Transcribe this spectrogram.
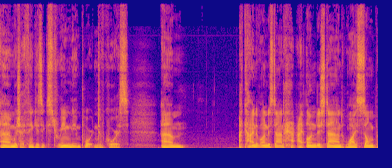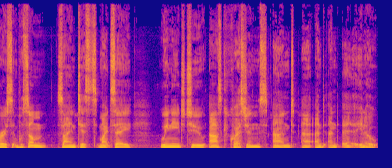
um, which I think is extremely important, of course. Um, I kind of understand. I understand why some person, some scientists might say we need to ask questions and uh, and and uh, you know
